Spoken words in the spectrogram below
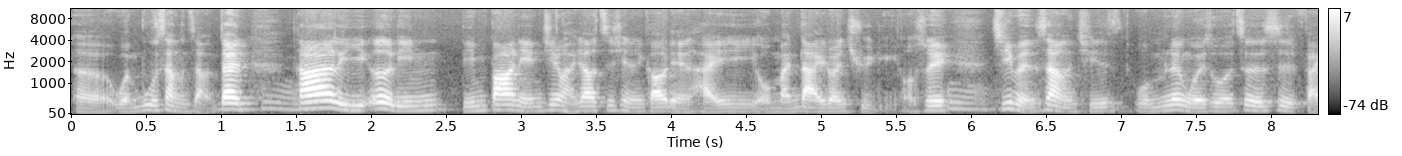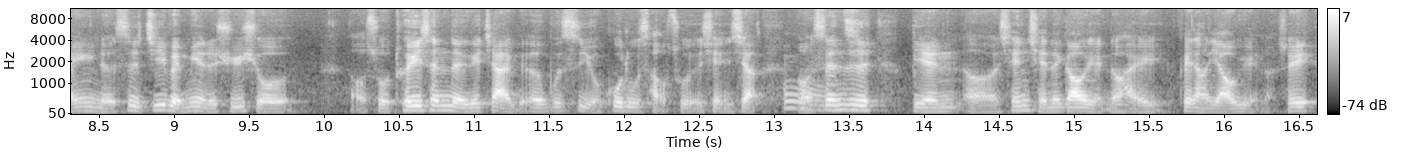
呃稳步上涨，但它离二零零八年金融海啸之前的高点还有蛮大一段距离哦，所以基本上其实我们认为说这是反映的是基本面的需求。哦，所推升的一个价格，而不是有过度炒作的现象哦，甚至连呃先前的高点都还非常遥远了，所以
